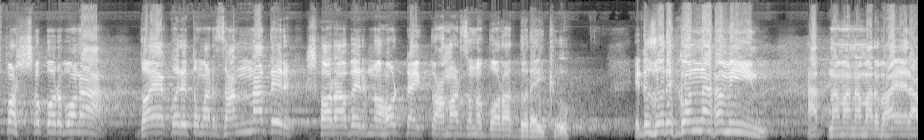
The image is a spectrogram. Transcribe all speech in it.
স্পর্শ করব না। দয়া করে তোমার জান্নাতের শরাবের নহরটা একটু আমার জন্য বরাদ্দ রাখো একটু জোরে কর না, আমিন। হাত নামান আমার ভাইয়েরা,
